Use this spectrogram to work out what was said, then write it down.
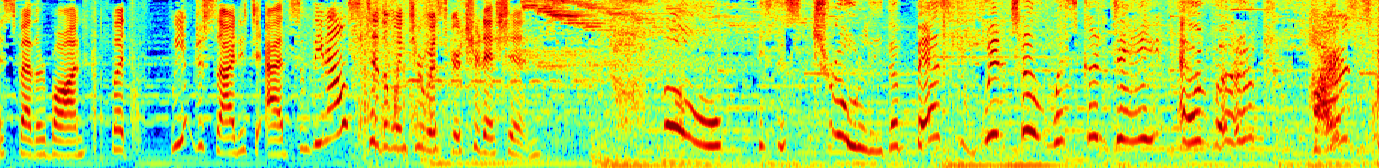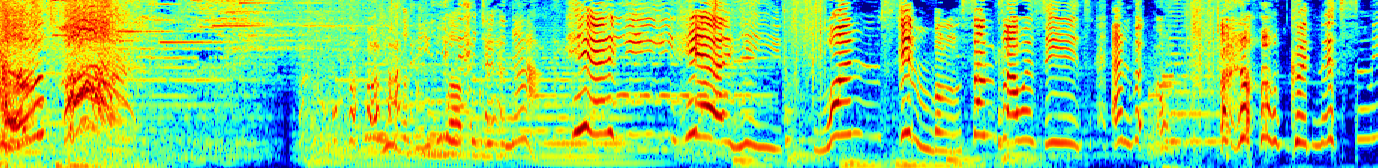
Miss Featherbon, but we've decided to add something else to the Winter Whisker tradition. Oh, this is truly the best Winter Whisker Day ever! Hearts full of fun! you would be lovely to take a nap. Hear ye, hear ye! One thimble sunflower seeds and... Oh, oh, goodness me,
